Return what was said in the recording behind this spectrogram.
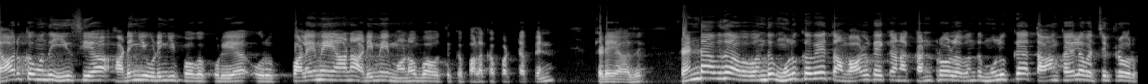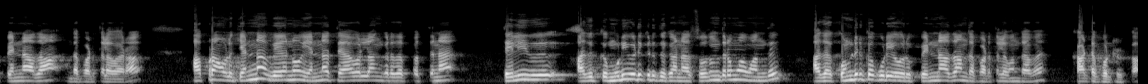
யாருக்கும் வந்து ஈஸியா அடங்கி ஒடுங்கி போகக்கூடிய ஒரு பழமையான அடிமை மனோபாவத்துக்கு பழக்கப்பட்ட பெண் கிடையாது. ரெண்டாவது அவ வந்து முழுக்கவே தான் வாழ்க்கைக்கான கண்ட்ரோலை வந்து முழுக்க தான் கையில வச்சிருக்கிற ஒரு பெண்ணா தான் இந்த படத்துல வரா. அப்புறம் அவளுக்கு என்ன வேணும் என்ன தேவையில்லங்கிறத பத்தின தெளிவு அதுக்கு முடிவெடுக்கிறதுக்கான சுதந்திரமும் வந்து அதை கொண்டிருக்கக்கூடிய ஒரு பெண்ணாக தான் அந்த படத்தில் வந்து அவ காட்டப்பட்டிருக்கா.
